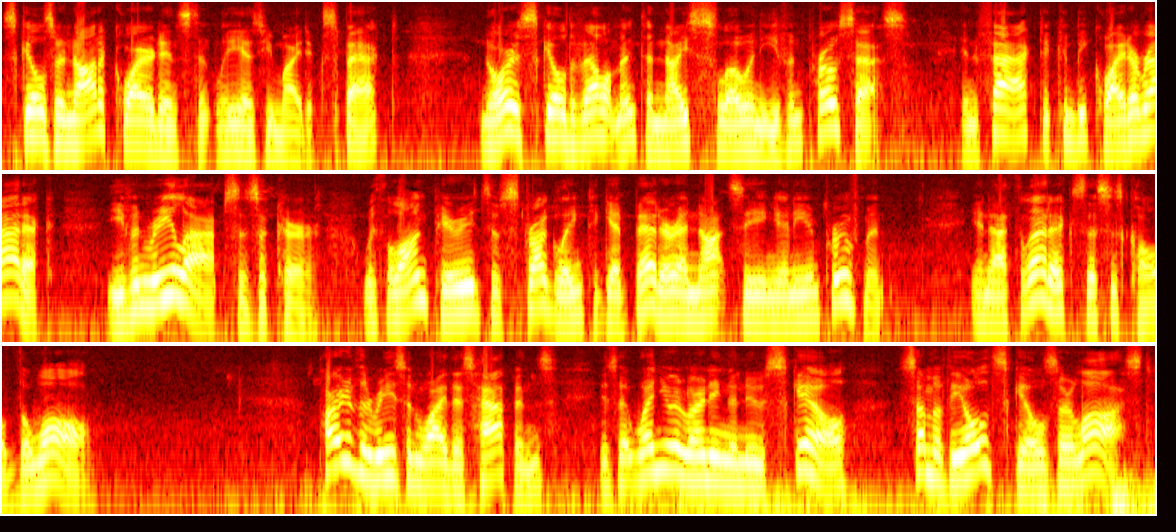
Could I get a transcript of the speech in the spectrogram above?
Skills are not acquired instantly as you might expect, nor is skill development a nice, slow, and even process. In fact, it can be quite erratic. Even relapses occur, with long periods of struggling to get better and not seeing any improvement. In athletics, this is called the wall. Part of the reason why this happens is that when you're learning a new skill, some of the old skills are lost.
